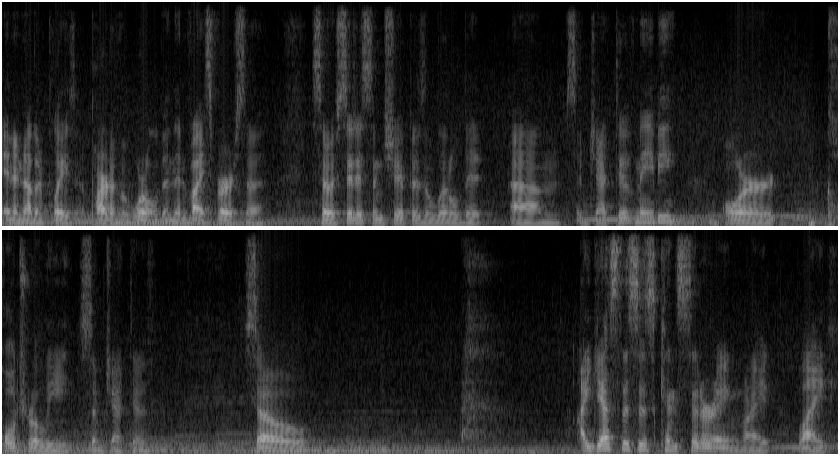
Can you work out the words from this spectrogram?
in another place, a part of the world, and then vice versa. So citizenship is a little bit um, subjective, maybe, or culturally subjective. So I guess this is considering, right, like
